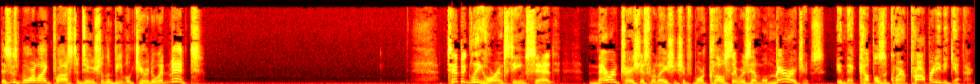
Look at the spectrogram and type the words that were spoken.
This is more like prostitution than people care to admit. Typically, Horenstein said, meretricious relationships more closely resemble marriages in that couples acquire property together.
